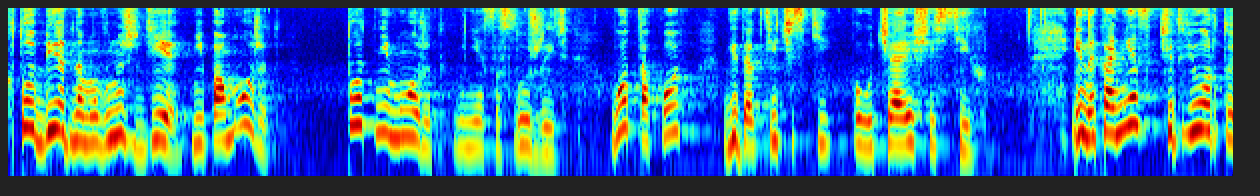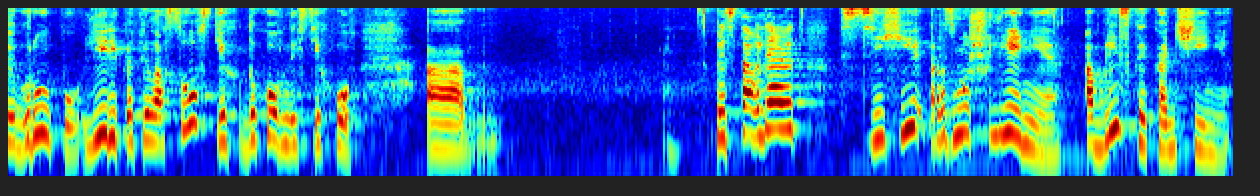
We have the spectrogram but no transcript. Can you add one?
Кто бедному в нужде не поможет, тот не может мне сослужить». Вот такой дидактический получающий стих. И, наконец, четвертую группу лирико-философских духовных стихов э, представляют стихи размышления о близкой кончине.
